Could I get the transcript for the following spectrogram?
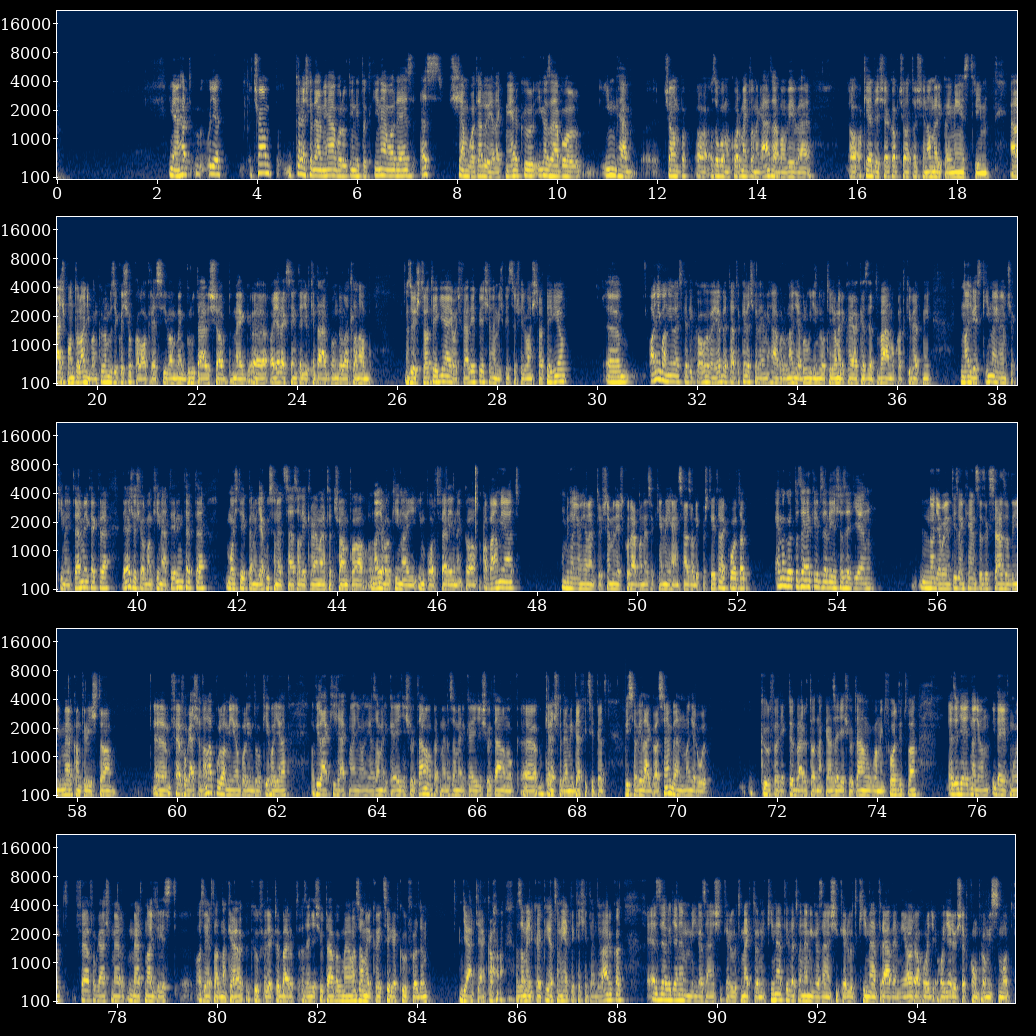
Igen, hát ugye Trump kereskedelmi háborút indított Kínával, de ez, ez sem volt előjelek nélkül. Igazából inkább Trump az Obama kormánytól, meg általában véve a, a kérdéssel kapcsolatos ilyen amerikai mainstream állásponttól annyiban különbözik, hogy sokkal agresszívabb, meg brutálisabb, meg a jelek szerint egyébként átgondolatlanabb az ő stratégiája, vagy fellépése, nem is biztos, hogy van stratégia. Annyiban illeszkedik a Huawei ebbe, tehát a kereskedelmi háború nagyjából úgy indult, hogy Amerika elkezdett vámokat kivetni nagyrészt kínai, nem csak kínai termékekre, de elsősorban Kínát érintette, most éppen ugye 25%-ra emelte Trump a, a nagyjából kínai import felének a, a vámját, ami nagyon jelentős emelés, korábban ezek ilyen néhány százalékos tételek voltak. Emögött az elképzelés az egy ilyen nagyjából olyan 19. századi merkantilista felfogáson alapul, ami abból indul ki, hogy a, a világ kizsákmányolja az Amerikai Egyesült Államokat, mert az Amerikai Egyesült Államok kereskedelmi deficitet visz a világgal szemben, magyarul külföldiek több árut adnak el az Egyesült Államokban, mint fordítva. Ez ugye egy nagyon idejét múlt felfogás, mert, mert nagy részt azért adnak el külföldiek több árut az Egyesült Államokban, mert az amerikai cégek külföldön gyártják a, az amerikai piacon értékesítendő árukat. Ezzel ugye nem igazán sikerült megtörni Kínát, illetve nem igazán sikerült Kínát rávenni arra, hogy, hogy erősebb kompromisszumot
